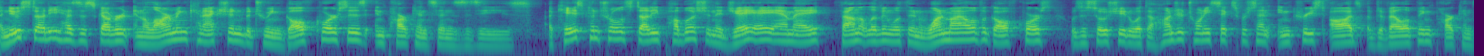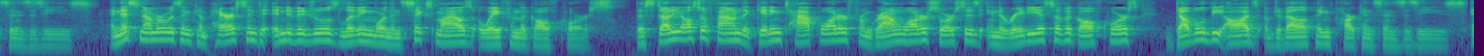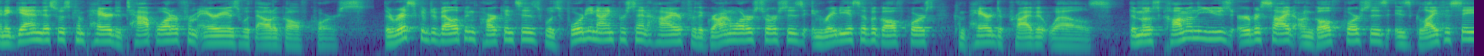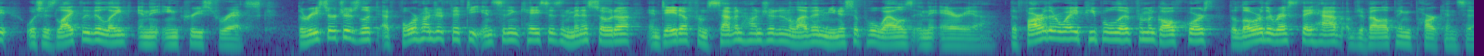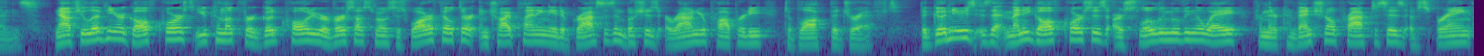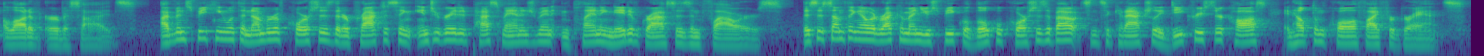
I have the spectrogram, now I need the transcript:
A new study has discovered an alarming connection between golf courses and Parkinson's disease. A case controlled study published in the JAMA found that living within one mile of a golf course was associated with a 126% increased odds of developing Parkinson's disease. And this number was in comparison to individuals living more than six miles away from the golf course. The study also found that getting tap water from groundwater sources in the radius of a golf course doubled the odds of developing Parkinson's disease. And again, this was compared to tap water from areas without a golf course. The risk of developing Parkinson's was 49% higher for the groundwater sources in radius of a golf course compared to private wells. The most commonly used herbicide on golf courses is glyphosate, which is likely the link in the increased risk. The researchers looked at 450 incident cases in Minnesota and data from 711 municipal wells in the area. The farther away people live from a golf course, the lower the risk they have of developing Parkinson's. Now, if you live near a golf course, you can look for a good quality reverse osmosis water filter and try planting native grasses and bushes around your property to block the drift. The good news is that many golf courses are slowly moving away from their conventional practices of spraying a lot of herbicides. I've been speaking with a number of courses that are practicing integrated pest management and planting native grasses and flowers. This is something I would recommend you speak with local courses about since it can actually decrease their costs and help them qualify for grants.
